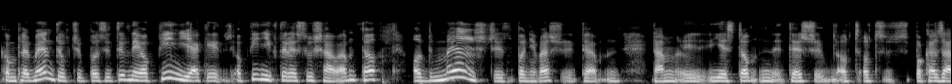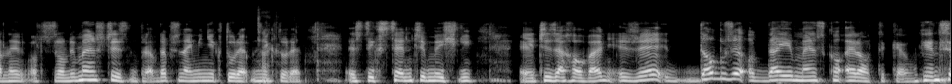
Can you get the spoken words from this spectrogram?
komplementów czy pozytywnej opinii, jakie, opinii, które słyszałam, to od mężczyzn, ponieważ tam, tam jest to też od, od, pokazane od strony mężczyzn, prawda? Przynajmniej niektóre, tak. niektóre z tych scen, czy myśli, e, czy zachowań, że dobrze oddaje męską erotykę. Więc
